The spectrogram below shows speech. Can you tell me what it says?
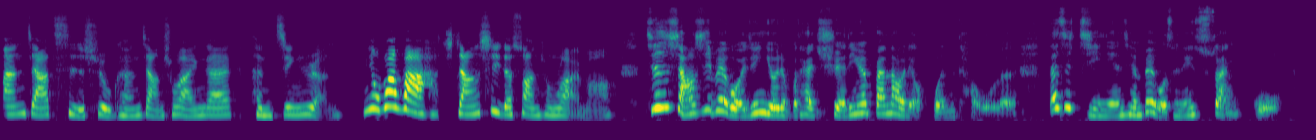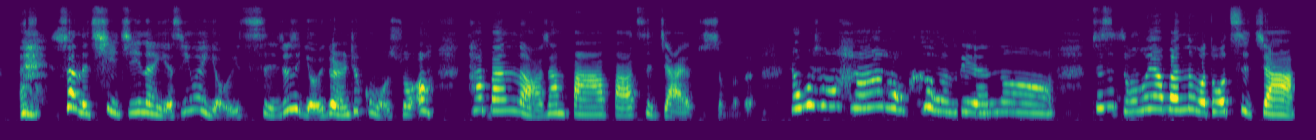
搬家次数可能讲出来应该很惊人。你有办法详细的算出来吗？其实详细贝果已经有点不太确定，因为搬到有点昏头了。但是几年前贝果曾经算过。哎，算的契机呢，也是因为有一次，就是有一个人就跟我说，哦，他搬了好像八八次家什么的，然后我说，哈，好可怜哦，就是怎么会要搬那么多次家？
